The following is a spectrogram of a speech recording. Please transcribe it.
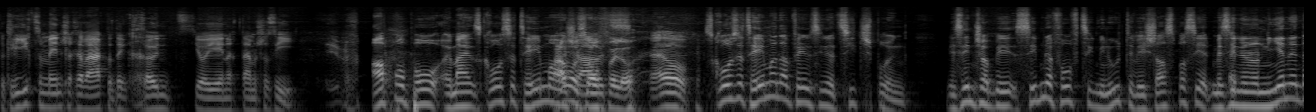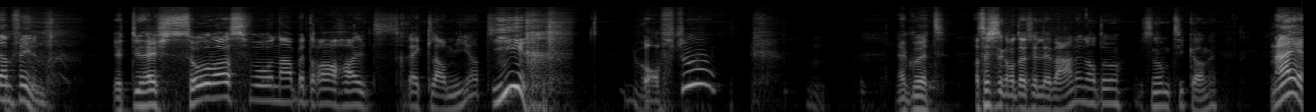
Vergleich zum menschlichen Wert und dann könnte es ja je nachdem schon sein. Apropos, ich meine, das große Thema Aber ist so auch viel. jetzt- Ja, Das große Thema in dem Film sind ja Zeitsprünge. Wir sind schon bei 57 Minuten. Wie ist das passiert? Wir sind ja noch nie in dem Film. Ja, du hast sowas von nebendran halt reklamiert. Ich? Was du? Ja gut. Also hast du gerade erwähnen oder ist es nur um die Zeit gegangen? Nein, äh,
